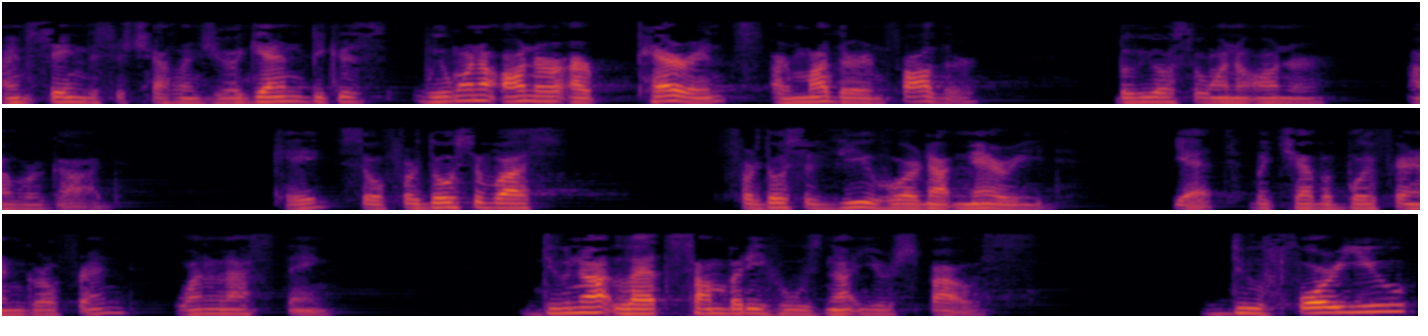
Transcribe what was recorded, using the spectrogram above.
I'm saying this to challenge you again because we want to honor our parents, our mother and father, but we also want to honor our God. Okay? So for those of us, for those of you who are not married yet, but you have a boyfriend and girlfriend, one last thing. Do not let somebody who's not your spouse do for you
